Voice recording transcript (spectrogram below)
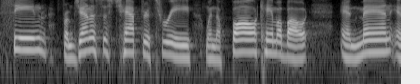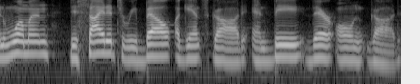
seen from Genesis chapter 3 when the fall came about and man and woman decided to rebel against God and be their own God.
